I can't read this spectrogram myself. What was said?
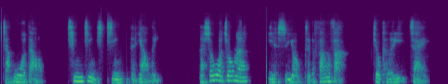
掌握到清净心的要领。那生活中呢，也是用这个方法，就可以在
